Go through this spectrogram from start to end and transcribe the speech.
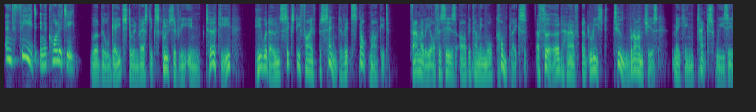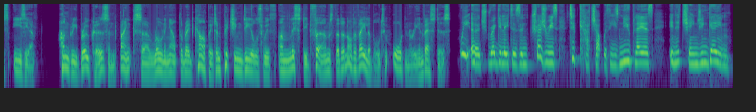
and feed inequality. Were Bill Gates to invest exclusively in Turkey, he would own 65% of its stock market. Family offices are becoming more complex. A third have at least two branches, making tax wheezes easier. Hungry brokers and banks are rolling out the red carpet and pitching deals with unlisted firms that are not available to ordinary investors. We urged regulators and treasuries to catch up with these new players in a changing game.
